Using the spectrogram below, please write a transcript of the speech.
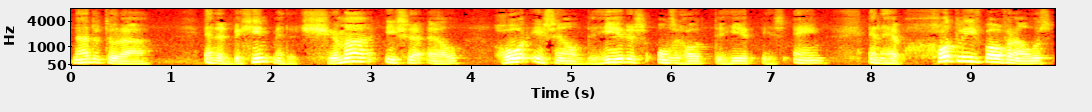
naar de Torah. En het begint met het Shema Israël. Hoor Israël, de Heer is onze God, de Heer is één. En heb God lief boven alles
